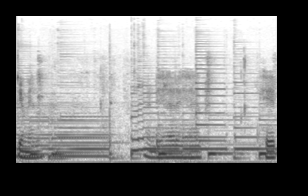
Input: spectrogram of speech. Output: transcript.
HTML and here I have it.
